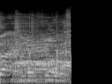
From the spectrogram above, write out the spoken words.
saxophone.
